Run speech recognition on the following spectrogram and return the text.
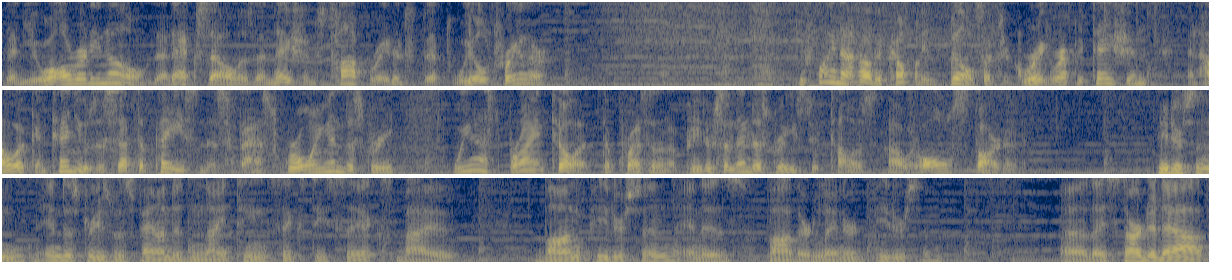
then you already know that Excel is the nation's top rated fifth wheel trailer. To find out how the company built such a great reputation and how it continues to set the pace in this fast growing industry, we asked Brian Tillett, the president of Peterson Industries, to tell us how it all started. Peterson Industries was founded in 1966 by Vaughn Peterson and his father Leonard Peterson. Uh, they started out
